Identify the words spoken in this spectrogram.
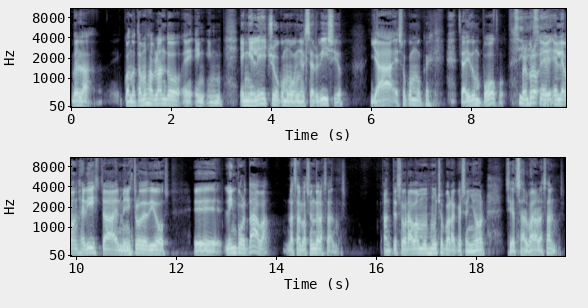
¿verdad? Cuando estamos hablando en, en- el hecho como en el servicio, ya eso como que se ha ido un poco. Sí, Por ejemplo, sí. el, el evangelista, el ministro de Dios, eh, le importaba la salvación de las almas. Antes orábamos mucho para que el Señor se salvara las almas.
